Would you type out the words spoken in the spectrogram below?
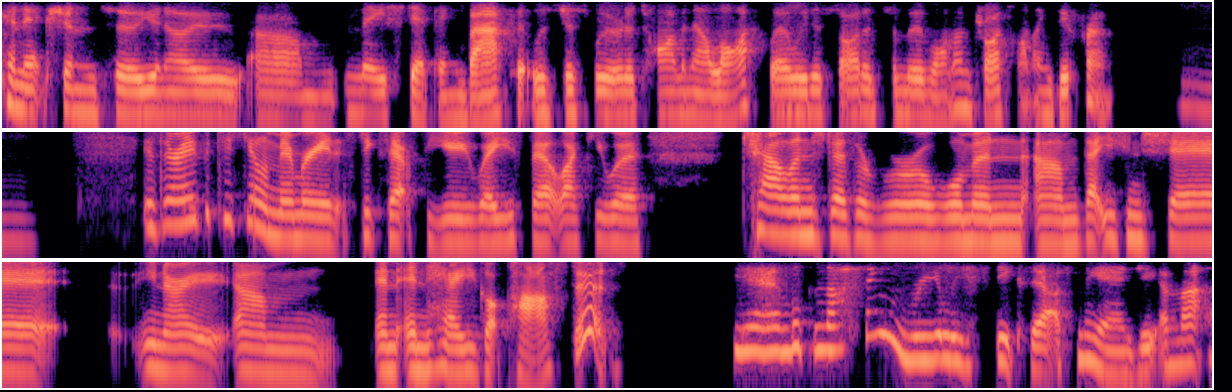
connection to, you know, um, me stepping back. It was just we were at a time in our life where we decided to move on and try something different. Mm. Is there any particular memory that sticks out for you where you felt like you were challenged as a rural woman um, that you can share, you know, um, and and how you got past it? Yeah, look, nothing really sticks out to me, Angie. And that's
